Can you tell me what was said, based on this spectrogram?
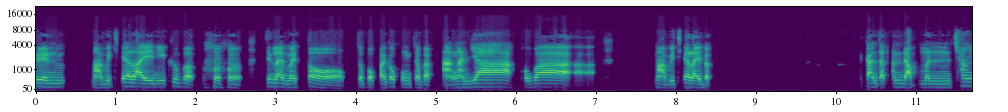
เรียนมหาวิทยาลัยนี้คือแบบสิ้นไรไม่ตอกจบออกไปก็คงจะแบบหางานยาก เพราะว่ามหาวิทยาลัยแบบ การจัดอันดับมันช่าง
